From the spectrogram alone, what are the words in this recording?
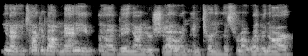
you know, you talked about Manny uh, being on your show and, and turning this from a webinar.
